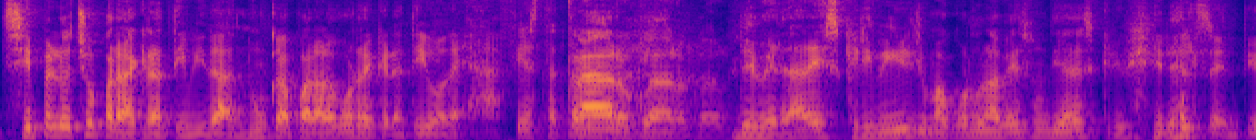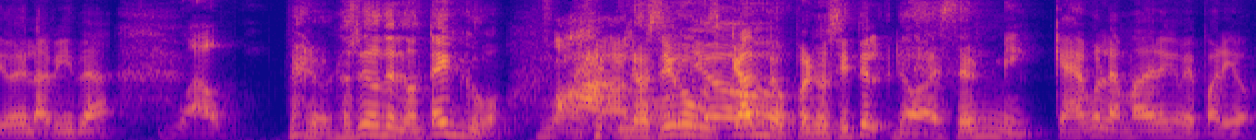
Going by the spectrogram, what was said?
siempre lo he hecho para la creatividad, nunca para algo recreativo, de, ah, fiesta, tal. Claro, claro, claro. De verdad, escribir, yo me acuerdo una vez, un día de escribir el sentido de la vida. ¡Wow! Pero no sé dónde lo tengo. y lo sigo buscando, pero sí te... No, ese me cago en la madre que me parió.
